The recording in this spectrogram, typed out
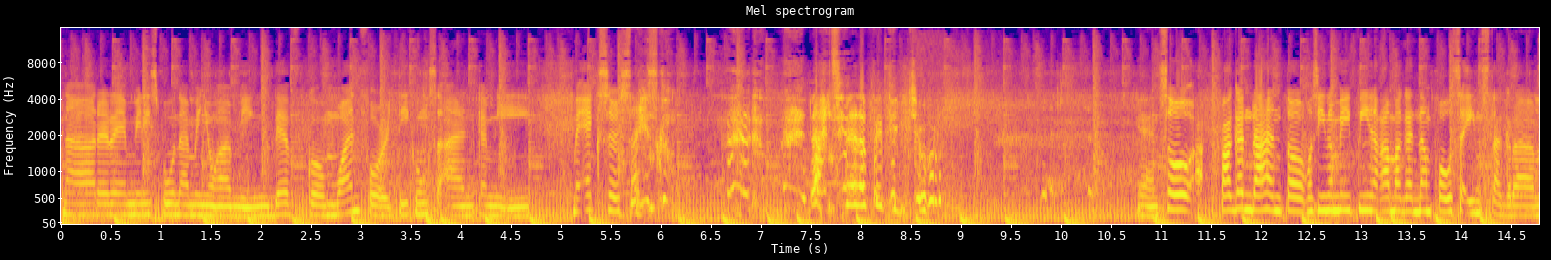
na re-reminisce po namin yung aming DevCom 140 kung saan kami may exercise ko. Lahat sila nagpipicture. Yan. So, ah, pagandahan to kung sino may pinakamagandang post sa Instagram.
